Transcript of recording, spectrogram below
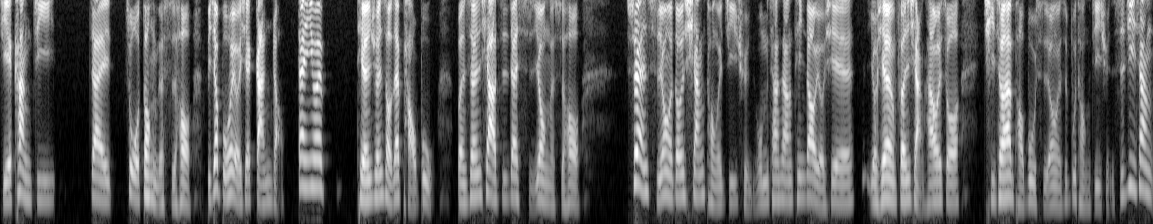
拮抗肌在做动的时候比较不会有一些干扰。但因为铁人选手在跑步本身下肢在使用的时候，虽然使用的都是相同的肌群，我们常常听到有些有些人分享，他会说骑车和跑步使用的是不同肌群，实际上。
